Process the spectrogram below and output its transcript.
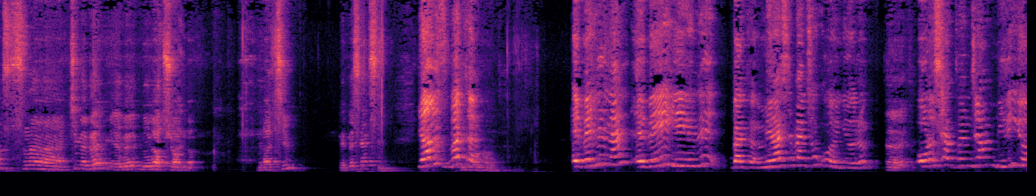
Vay anasına. Kim ebe? Ebe Miraç şu anda. Miraç'cığım. Ebe sensin. Yalnız bakın. Ebelinden ebeye yerini bakın. Miraç'la ben çok oynuyorum. Evet. Orada saklanacağım biliyor.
